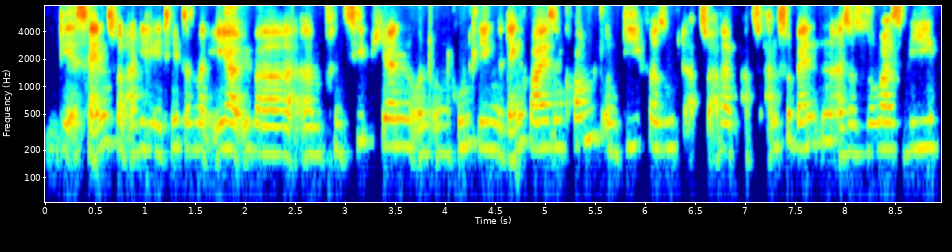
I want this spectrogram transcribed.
die Essenz von Agilität, dass man eher über ähm, Prinzipien und, und grundlegende Denkweisen kommt und die versucht zu, anzuwenden. Also sowas wie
